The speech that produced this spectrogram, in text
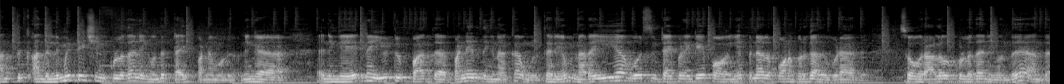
அதுக்கு அந்த லிமிட்டேஷனுக்குள்ளே தான் நீங்கள் வந்து டைப் பண்ண முடியும். நீங்கள் நீங்கள் ஏற்கனவே யூடியூப் பார்த்து பண்ணியிருந்தீங்கனாக்கா உங்களுக்கு தெரியும். நிறைய வேர்ட்ஸ் டைப் பண்ணிகிட்டே போவீங்க. பின்னால் போன பிறகு அது விடாது. ஸோ ஒரு அளவுக்குள்ளே தான் நீங்கள் வந்து அந்த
